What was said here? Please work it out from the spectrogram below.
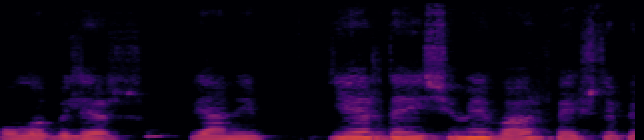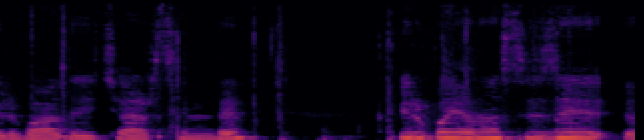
olabilir. Yani yer değişimi var beşli bir vade içerisinde. Bir bayana size e,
